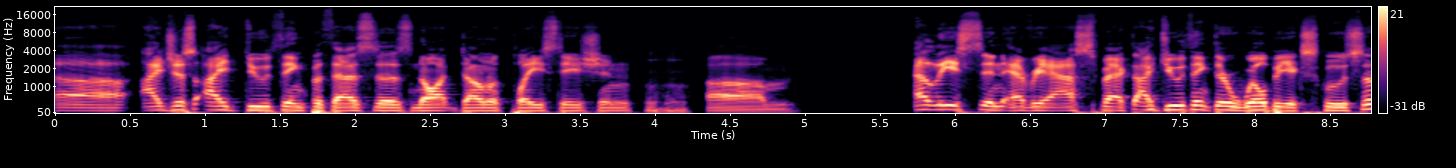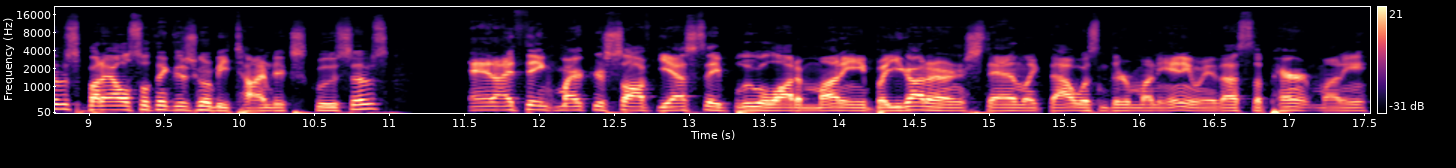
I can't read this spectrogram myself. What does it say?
Uh, I just I do think Bethesda's not done with PlayStation. Mhm. Um, at least in every aspect. I do think there will be exclusives, but I also think there's going to be timed exclusives. And I think Microsoft, yes, they blew a lot of money, but you got to understand, like that wasn't their money anyway. That's the parent money.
